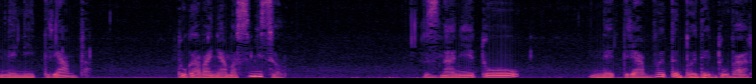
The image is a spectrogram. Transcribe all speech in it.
не ни трябва. Тогава няма смисъл. Знанието не трябва да бъде товар.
